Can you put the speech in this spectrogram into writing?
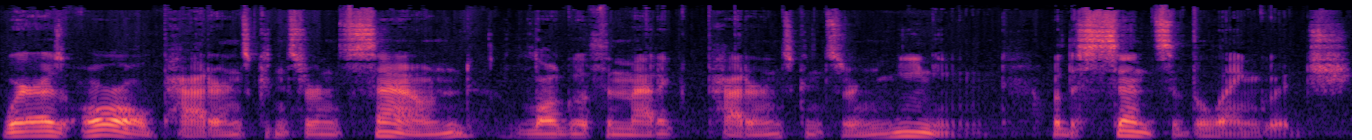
Whereas oral patterns concern sound, logothematic patterns concern meaning, or the sense of the language.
